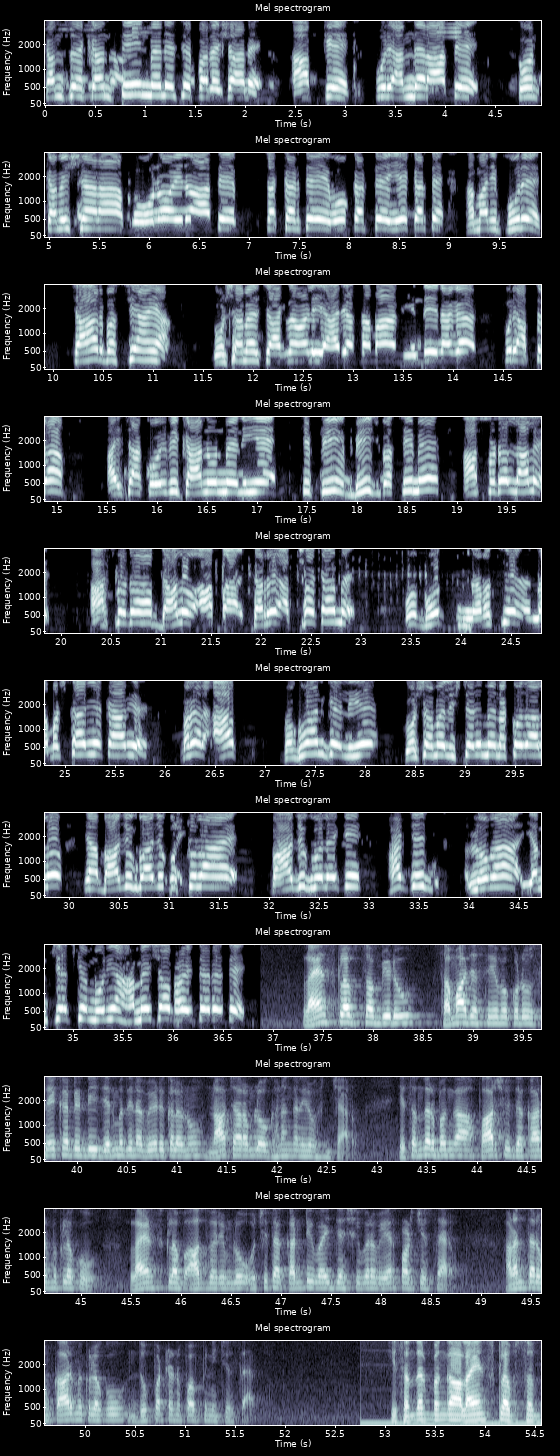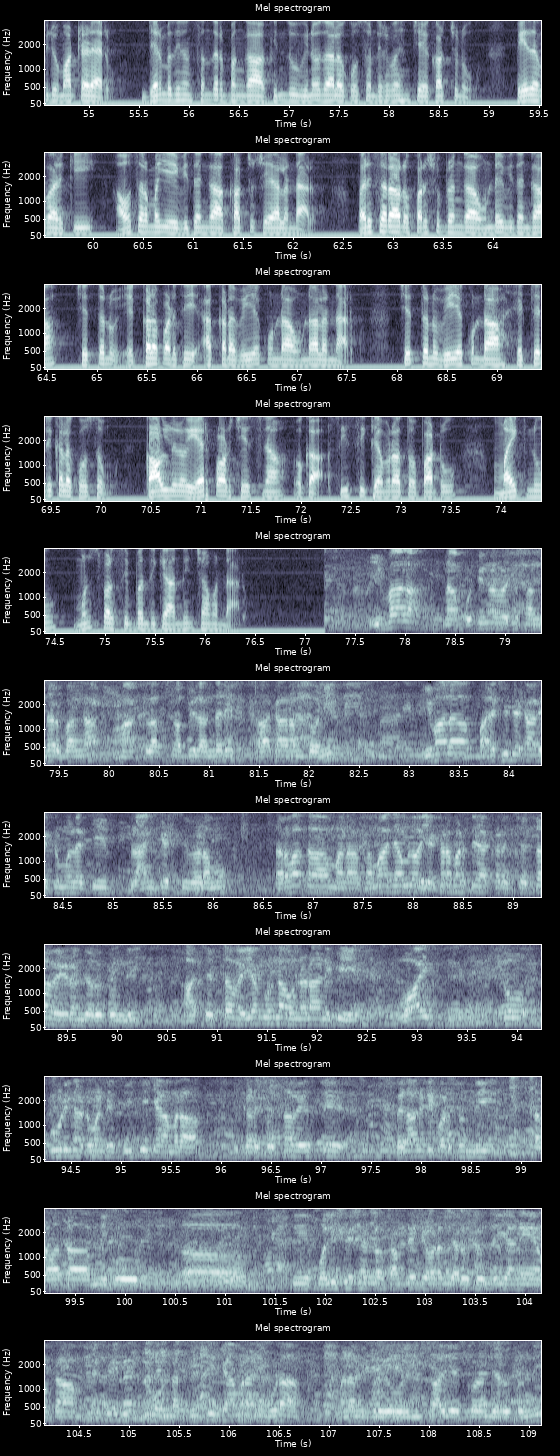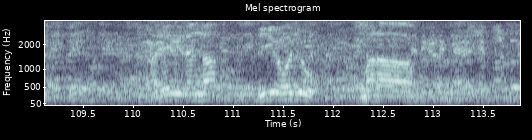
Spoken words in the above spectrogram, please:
कम से कम तीन महीने से परेशान है। आपके पूरे अंदर आते, कौन कमिश्नर आप उनो इनो आते, चेक करते, वो करते, ये करते। हमारी पूरे चार हैं। यहाँ गोशा महल, चाकनावाड़ी, आर्य समाज, हिंदी नगर, पूरे अतराफ। ऐसा कोई भी कानून में नहीं है कि बीच बस्ती में हॉस्पिटल डाले। हॉस्पिटल आप डालो, आप कर रहे अच्छा काम है। वो बहुत नमस्य नमस्कार्य कार्य है मगर आप भगवान के लिए गोशामल स्टेडियम में नको डालो या बाजुक बाजुक स्कूल है बाजुक बोले कि हर चीज लोग एमसीएच के मोरिया हमेशा भरते रहते లయన్స్ క్లబ్ సభ్యుడు సమాజ సేవకుడు శేఖర్ రెడ్డి జన్మదిన వేడుకలను నాచారంలో ఘనంగా నిర్వహించారు ఈ సందర్భంగా పారిశుద్ధ్య కార్మికులకు లయన్స్ క్లబ్ ఆధ్వర్యంలో ఉచిత కంటి వైద్య శిబిరం ఏర్పాటు చేశారు అనంతరం కార్మికులకు దుప్పట్లను పంపిణీ చేశారు ఈ సందర్భంగా లయన్స్ క్లబ్ సభ్యులు మాట్లాడారు. జన్మదినం సందర్భంగా విందు వినోదాల కోసం నిర్వహించే ఖర్చును పేదవారికి అవసరమయ్యే విధంగా ఖర్చు చేయాలన్నారు. పరిసరాలు పరిశుభ్రంగా ఉండే విధంగా చెత్తను ఎక్కడ పడితే అక్కడ వేయకుండా ఉండాలన్నారు. చెత్తను వేయకుండా హెచ్చరికల కోసం కాలనీలో ఏర్పాటు చేసిన ఒక సీసీ కెమెరాతో పాటు మైక్ను మున్సిపల్ సిబ్బందికి అందించామన్నారు. ఇవాళ నా పుట్టినరోజు సందర్భంగా మా క్లబ్ సభ్యులందరి సహకారంతో ఇవాళ పారిశుద్ధ్య కార్యక్రమాలకి బ్లాంకెట్స్ ఇవ్వడము తర్వాత మన సమాజంలో ఎక్కడ పడితే అక్కడ చెత్త వేయడం జరుగుతుంది. ఆ చెత్త వేయకుండా ఉండడానికి వాయిస్తో కూడినటువంటి సీసీ కెమెరా ఇక్కడ చెత్త వేస్తే పెనాల్టీ పడుతుంది. తర్వాత మీకు పోలీస్ స్టేషన్లో కంప్లైంట్ ఇవ్వడం జరుగుతుంది అనే ఒక మెసేజ్ ఇస్తూ ఉన్న సీసీ కెమెరాని కూడా మనం ఇప్పుడు ఇన్స్టాల్ చేసుకోవడం జరుగుతుంది. అదేవిధంగా ఈరోజు మన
